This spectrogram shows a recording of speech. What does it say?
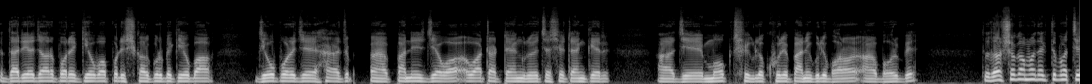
দাঁড়িয়ে যাওয়ার পরে কেউ বা পরিষ্কার করবে কেউ বা যে ওপরে যে হ্যাঁ, পানির যে ওয়া- ওয়াটার ট্যাঙ্ক রয়েছে সে ট্যাঙ্কের যে মুখ সেগুলো খুলে পানিগুলি ভরা ভরবে। তো দর্শক, আমরা দেখতে পাচ্ছি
